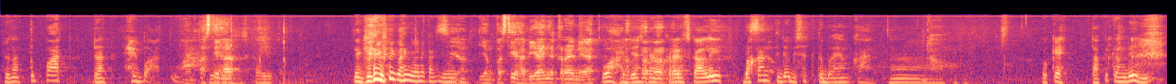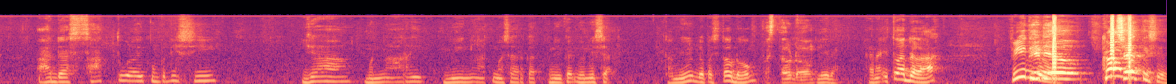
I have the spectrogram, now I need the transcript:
dengan tepat dan hebat. Wah, pasti ha- biasa sekali. Siap. Yang pasti hadiahnya keren ya. Wah, dia sangat keren sekali, bahkan tidak bisa kita bayangkan. Nah, oke, tapi Kang Denny, ada satu lagi kompetisi yang menarik minat masyarakat pendidikan Indonesia. Kami udah pasti tahu dong. Pasti tahu dong. Iya. Karena itu adalah video, Video competition.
